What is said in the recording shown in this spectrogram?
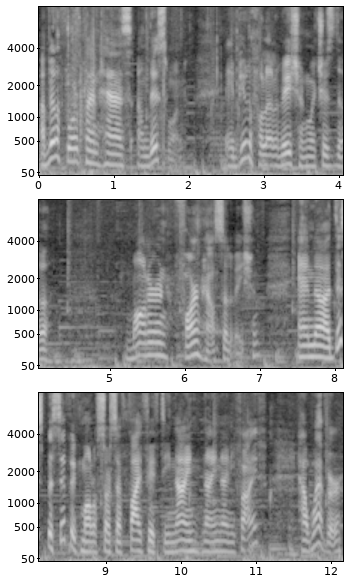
Avella floor plan has on this one a beautiful elevation, which is the modern farmhouse elevation. And uh, this specific model starts at 559 995 However,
